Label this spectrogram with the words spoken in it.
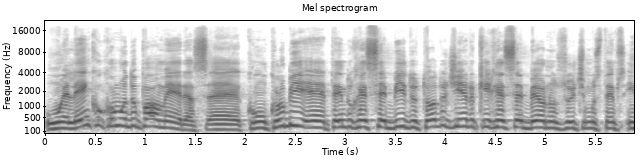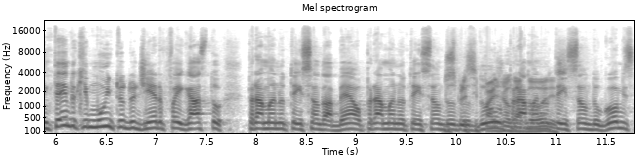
um elenco como o do Palmeiras, é, com o clube é, tendo recebido todo o dinheiro que recebeu nos últimos tempos, entendo que muito do dinheiro foi gasto para a manutenção do Abel, para a manutenção do Dos Dudu, para a manutenção do Gomes.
